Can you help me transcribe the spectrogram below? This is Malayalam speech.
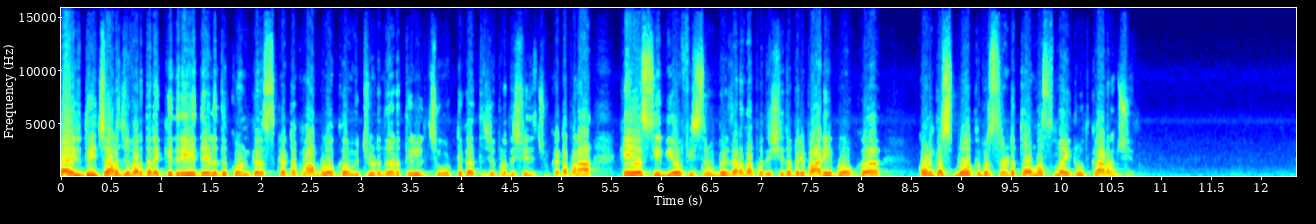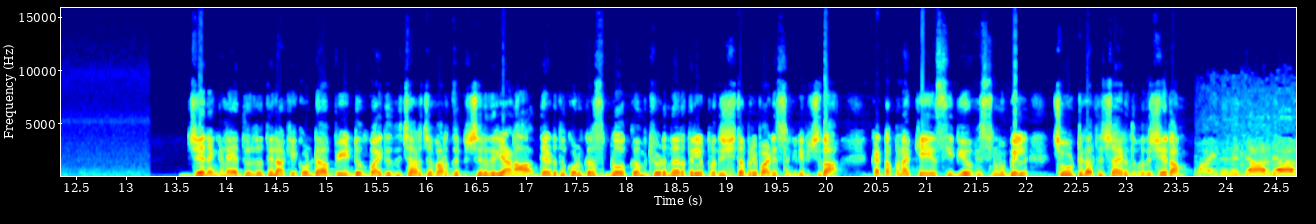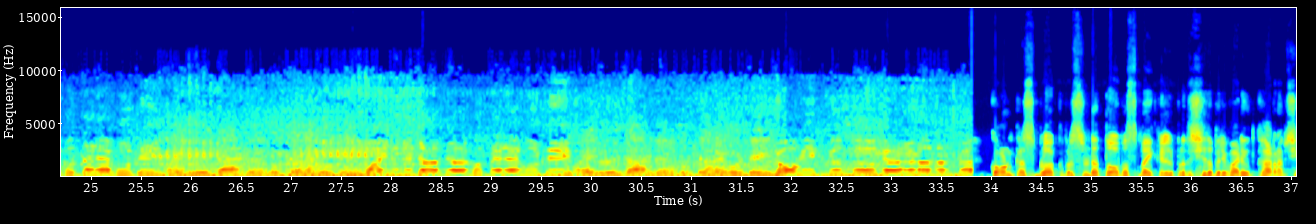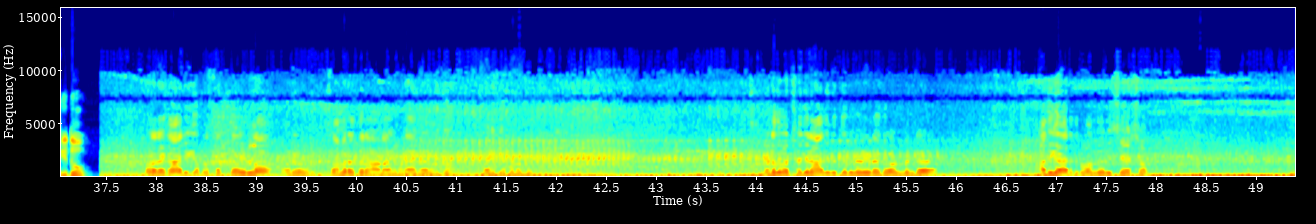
വൈദ്യുതി ചാർജ് വർധനയ്ക്കെതിരെ ദളിത് കോൺഗ്രസ് കട്ടപ്പന ബ്ലോക്ക് കമ്മിറ്റിയുടെ നേതൃത്വത്തിൽ ചൂട്ട് കത്തിച്ച് പ്രതിഷേധിച്ചു. Kattappana K S C B ഓഫീസിന് മുമ്പിൽ നടന്ന പ്രതിഷേധ പരിപാടി block Congress block president Thomas Michael ഉദ്ഘാടനം ചെയ്തു. ജനങ്ങളെ ദുരിതത്തിലാക്കിക്കൊണ്ട് വീണ്ടും വൈദ്യുതി ചാർജ് വർദ്ധിപ്പിച്ചതിനെതിരെയാണ് ദളിത് കോൺഗ്രസ് ബ്ലോക്ക് കമ്മിറ്റിയുടെ നേതൃത്വത്തിൽ പ്രതിഷേധ പരിപാടി സംഘടിപ്പിച്ചത്. Kattappana K S C B ഓഫീസിന് മുമ്പിൽ ചൂട്ട് കത്തിച്ചായിരുന്നു പ്രതിഷേധം. വൈദ്യുതി ചാർജ് കുത്തനെ കൂട്ടി വൈദ്യുതി ചാർജ് കുത്തനെ കൂട്ടി. ദ്രോഹിക്കുന്നു കേരള സർക്കാർ Congress block president Thomas Michael പ്രതിഷേധ പരിപാടി ഉദ്ഘാടനം ചെയ്തു. വളരെ കാലിക പ്രസക്തമുള്ള ഒരു സമരത്തിനാണ് ഇവിടെ നേതൃത്വം വഹിക്കപ്പെടുന്നത്. ഇടതുപക്ഷ ജനാധിപത്യ മുന്നണിയുടെ ഗവൺമെന്റ് അധികാരത്തിൽ വന്നതിന് ശേഷം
